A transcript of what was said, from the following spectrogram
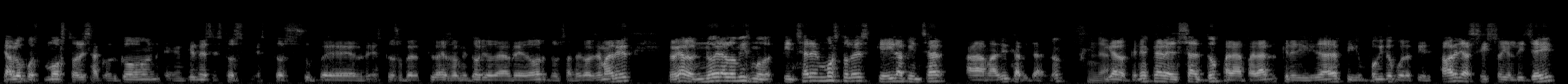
te hablo pues Móstoles, Alcorcón, eh, ¿entiendes? Estos, estos super, estos super ciudades dormitorio de alrededor, de los alrededores de Madrid. Pero claro, no era lo mismo pinchar en Móstoles que ir a pinchar a Madrid capital, ¿no? Y claro, tenía que dar el salto para, para dar credibilidad y un poquito por decir, ahora ya sí soy el DJ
